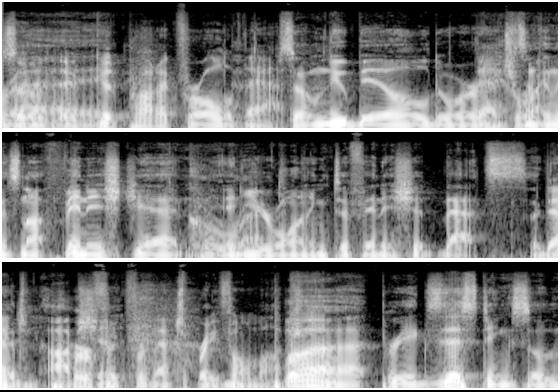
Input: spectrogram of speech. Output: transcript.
So a Right. good product for all of that. So new build or That's something right. that's not finished yet, and you're wanting to finish it. That's a That's good option. perfect for that spray foam option. But pre-existing, so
